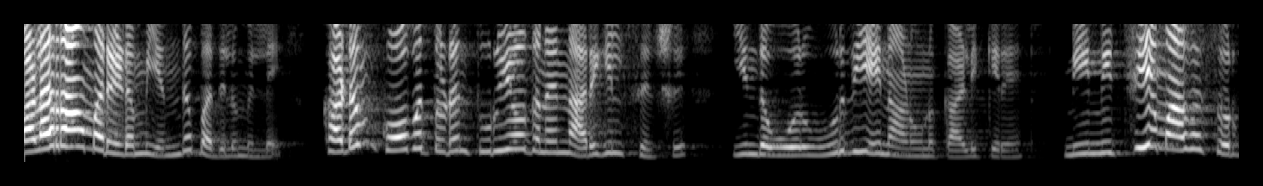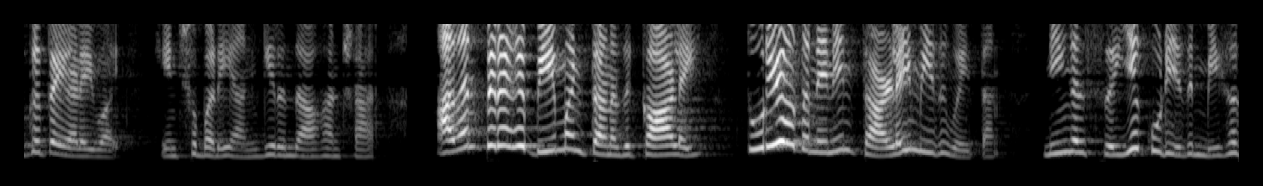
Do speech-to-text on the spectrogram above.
பலராமரிடம் எந்த பதிலும் இல்லை. கடும் கோபத்துடன் துரியோதனன் அருகில் சென்று இந்த ஒரு உறுதியை நான் உனக்கு அளிக்கிறேன். நீ நிச்சயமாக சொர்க்கத்தை அடைவாய் என்றபடி அங்கிருந்து அகன்றார். அதன் பிறகு பீமன் தனது காலை துரியோதனனின் தலை மீது வைத்தான். நீங்கள் செய்யக்கூடியது மிக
